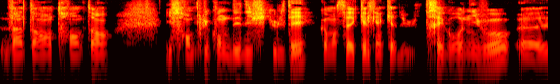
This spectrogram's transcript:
20 euh, ans, 30 ans, il se rend plus compte des difficultés. Commencer avec quelqu'un qui a du très gros niveau, euh,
